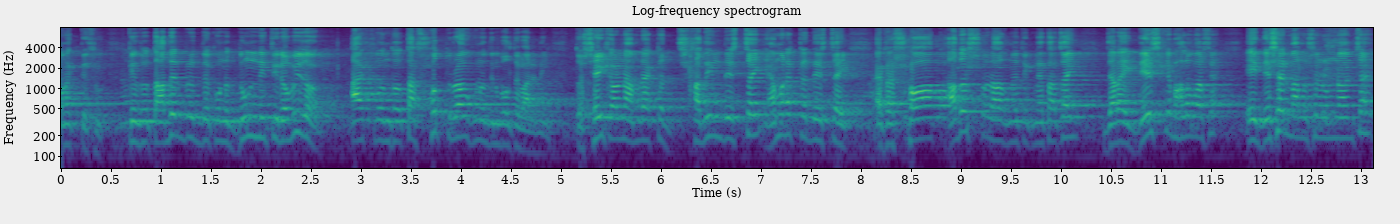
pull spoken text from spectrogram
অনেক কিছু। কিন্তু তাদের বিরুদ্ধে কোনো দুর্নীতির অভিযোগ আজ পর্যন্ত তার শত্রুরাও কোনো দিন বলতে পারেনি। তো সেই কারণে আমরা একটা স্বাধীন দেশ চাই, এমন একটা দেশ চাই, একটা সৎ, আদর্শ রাজনৈতিক নেতা চাই, যারা এই দেশকে ভালোবাসে, এই দেশের মানুষের উন্নয়ন চায়,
